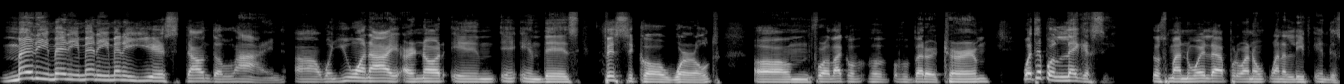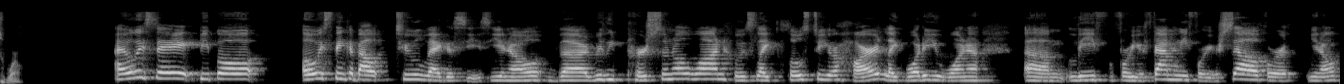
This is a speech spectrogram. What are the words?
many, many, many, many years down the line, uh, when you and I are not in in, in this physical world, um, for lack of, of, of, a better term, what type of legacy does Manuela Proano want to leave in this world? I always say people always think about two legacies you know the really personal one who's like close to your heart like what do you want to um, leave for your family for yourself or you know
